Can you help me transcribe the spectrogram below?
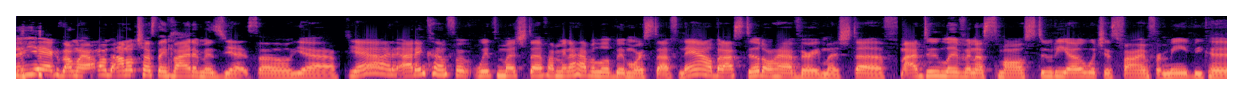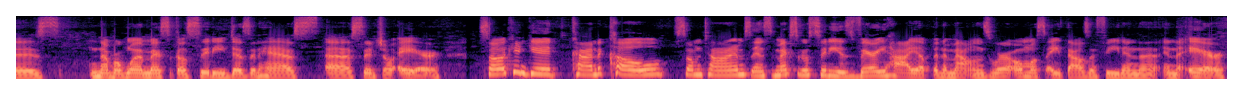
yeah, because I'm like, I don't, I don't trust any vitamins yet. So yeah, yeah, I, I didn't come for, with much stuff. I mean, I have a little bit more stuff now, but I still don't have very much stuff. I do live in a small studio, which is fine for me because number one, Mexico City doesn't have uh, central air. So it can get kind of cold sometimes. And Mexico City is very high up in the mountains. We're almost 8,000 feet in the, in the air.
